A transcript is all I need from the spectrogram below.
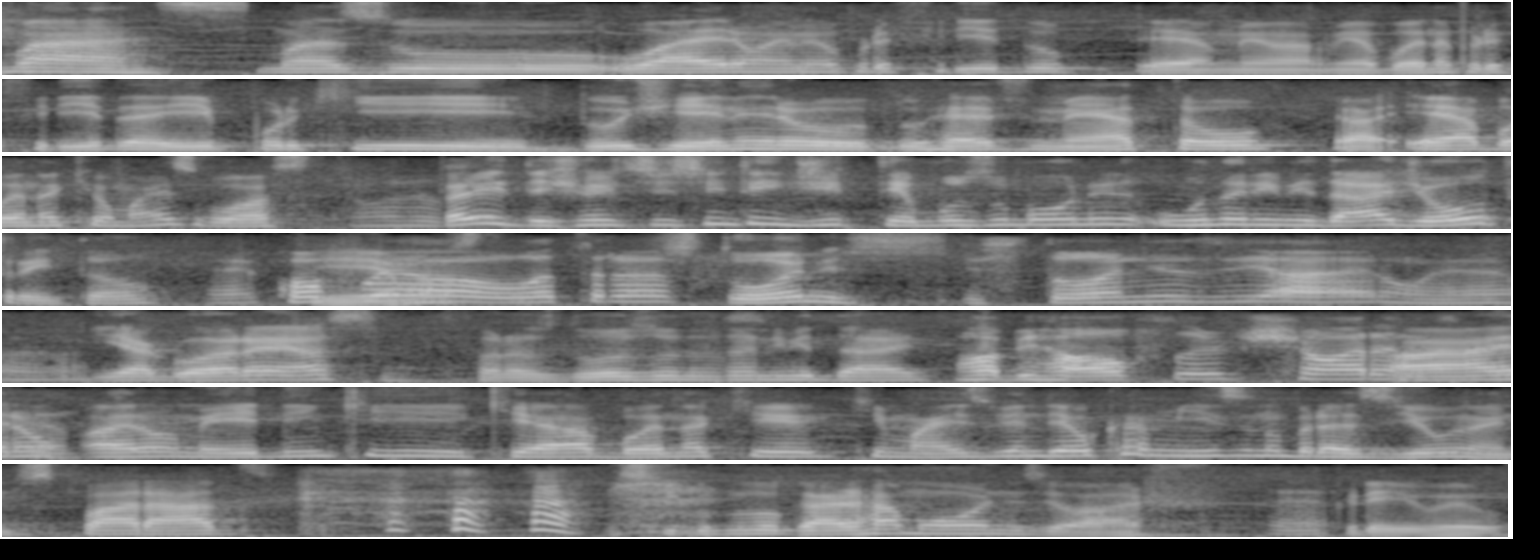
Mas, mas o, o Iron é meu preferido, é a minha, minha banda preferida aí, porque do gênero do heavy metal é a banda que eu mais gosto. Peraí, deixou eu entendi. Temos uma unanimidade, outra então. É, qual foi a outra? Stones. Stones e Iron, é. E agora é essa. Foram as duas unanimidades. Rob Halford chora A Iron, momento. Iron Maiden, que, que é a banda que, que mais vendeu camisa no Brasil, né? Disparado. em segundo lugar, Ramones, eu acho. É. Creio eu.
